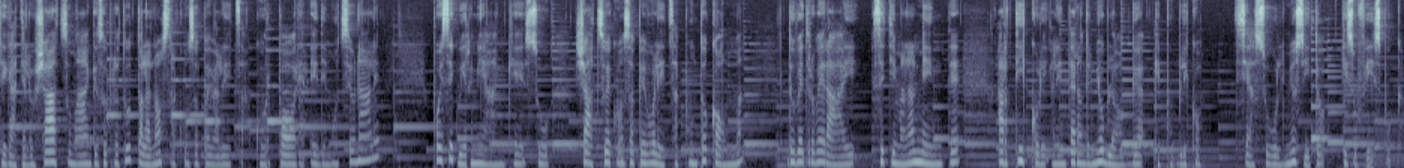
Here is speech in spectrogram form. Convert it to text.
legati allo shiatsu, ma anche e soprattutto alla nostra consapevolezza corporea ed emozionale, puoi seguirmi anche su shiatsueconsapevolezza.com dove troverai settimanalmente articoli all'interno del mio blog che pubblico sia sul mio sito che su Facebook.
